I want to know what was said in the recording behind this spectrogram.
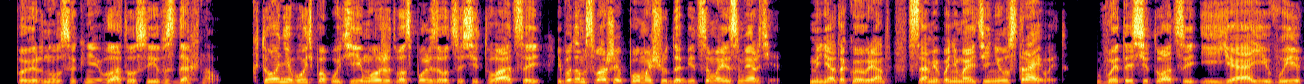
— повернулся к ней Влатус и вздохнул. «Кто-нибудь по пути может воспользоваться ситуацией и потом с вашей помощью добиться моей смерти. Меня такой вариант, сами понимаете, не устраивает. В этой ситуации и я, и вы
